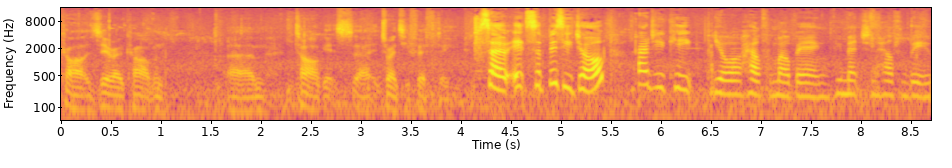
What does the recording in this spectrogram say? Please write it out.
car, zero carbon um, targets uh, in 2050. So it's a busy job. How do you keep your health and well-being? You mentioned health and be-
